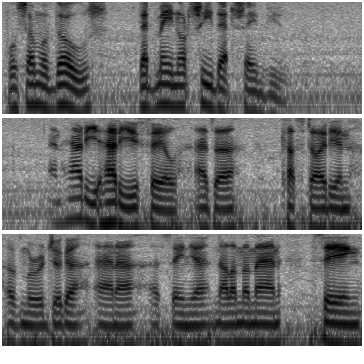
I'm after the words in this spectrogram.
for some of those that may not see that same view. And how do you, how do you feel as a custodian of Murujuga and a, a senior Ngarluma man seeing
